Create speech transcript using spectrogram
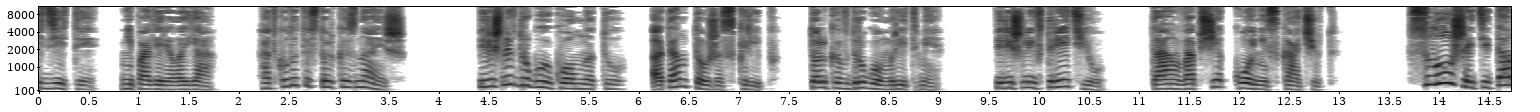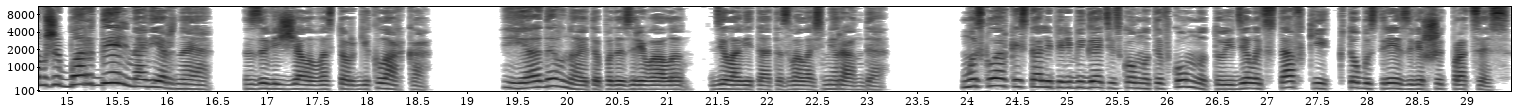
иди ты», — не поверила я. «Откуда ты столько знаешь?» Перешли в другую комнату, а там тоже скрип, только в другом ритме. Перешли в третью, там вообще кони скачут. «Слушайте, там же бордель, наверное!» — завизжала в восторге Кларка. «Я давно это подозревала», — деловито отозвалась Миранда. Мы с Кларкой стали перебегать из комнаты в комнату и делать ставки, кто быстрее завершит процесс.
